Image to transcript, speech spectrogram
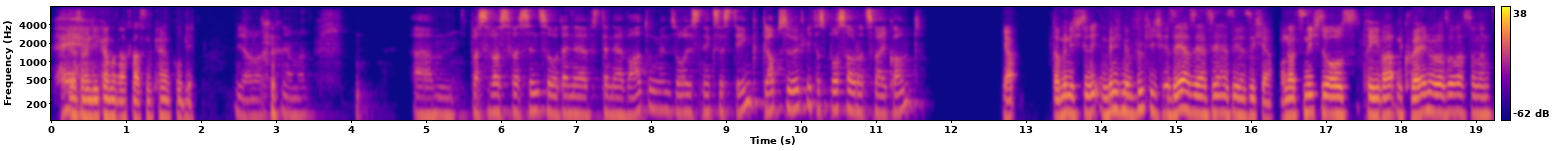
Hey. Erstmal in die Kamera fassen, kein Problem. Ja, Mann. Ja, Mann. Ähm, was, was, was sind so deine, deine Erwartungen so als nächstes Ding? Glaubst du wirklich, dass Bossauer 2 kommt? Ja, da bin ich, bin ich mir wirklich sehr, sehr, sehr, sehr sicher. Und jetzt nicht so aus privaten Quellen oder sowas, sondern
